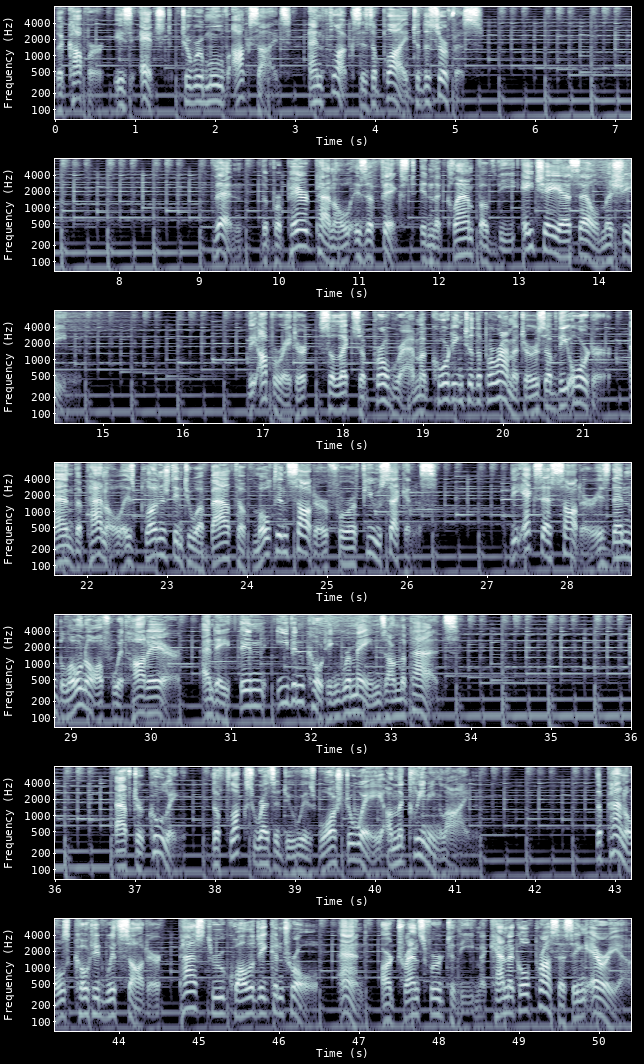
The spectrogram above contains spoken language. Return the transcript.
The copper is etched to remove oxides and flux is applied to the surface. Then, the prepared panel is affixed in the clamp of the HASL machine. The operator selects a program according to the parameters of the order, and the panel is plunged into a bath of molten solder for a few seconds. The excess solder is then blown off with hot air, and a thin, even coating remains on the pads. After cooling, the flux residue is washed away on the cleaning line. The panels coated with solder pass through quality control and are transferred to the mechanical processing area.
